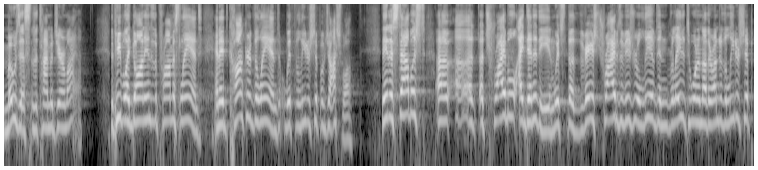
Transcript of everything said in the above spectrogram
Moses and the time of Jeremiah. The people had gone into the promised land and had conquered the land with the leadership of Joshua. They had established uh, a, a, tribal identity in which the, the various tribes of Israel lived and related to one another under the leadership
